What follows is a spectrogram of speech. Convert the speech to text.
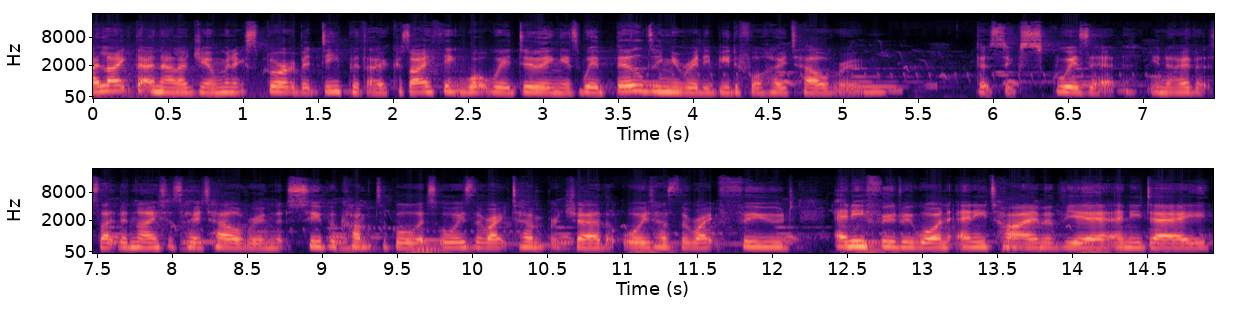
I like that analogy. I'm going to explore it a bit deeper though, because I think what we're doing is we're building a really beautiful hotel room that's exquisite, you know, that's like the nicest hotel room, that's super comfortable, that's always the right temperature, that always has the right food, any food we want, any time of year, any day,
